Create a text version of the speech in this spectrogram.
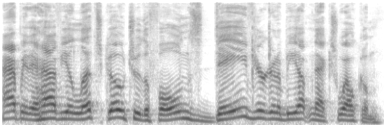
Happy to have you. Let's go to the phones. Dave, you're going to be up next. Welcome.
